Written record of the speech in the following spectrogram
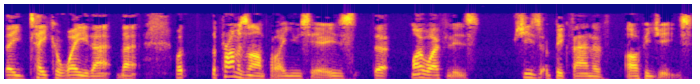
they take away that that. What the prime example I use here is that my wife Liz, she's a big fan of RPGs.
